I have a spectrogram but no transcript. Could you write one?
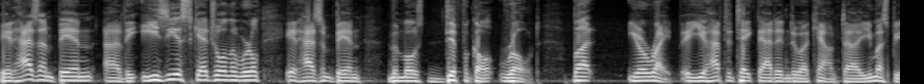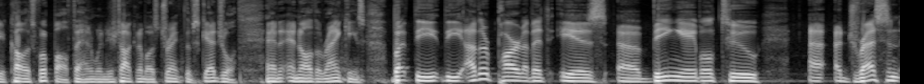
It hasn't been uh, the easiest schedule in the world. It hasn't been the most difficult road. But you're right. You have to take that into account. Uh, you must be a college football fan when you're talking about strength of schedule and, and all the rankings. But the the other part of it is uh, being able to uh, address and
